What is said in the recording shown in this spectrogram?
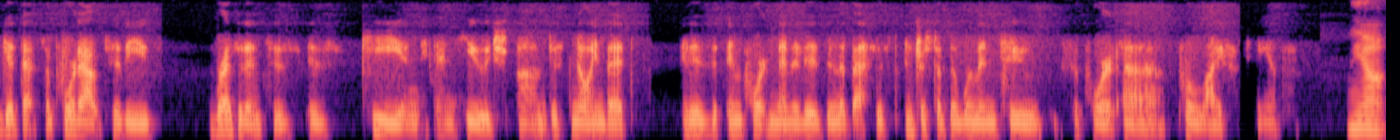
get that support out to these residents is, is key and, and huge. Um, just knowing that it is important and it is in the best interest of the women to support a pro-life stance. Yeah.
